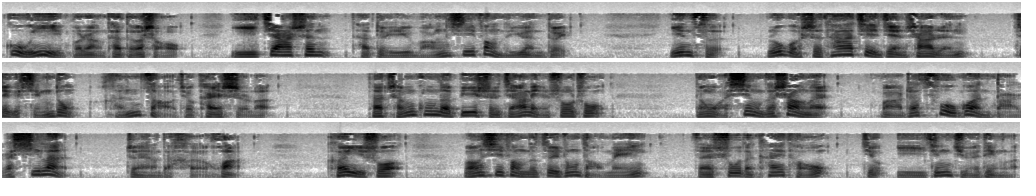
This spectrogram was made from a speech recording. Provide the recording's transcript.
故意不让他得手，以加深他对于王熙凤的怨怼。因此，如果是他借剑杀人，这个行动很早就开始了。他成功的逼使贾琏说出“等我性子上来，把这醋罐打个稀烂”这样的狠话。可以说，王熙凤的最终倒霉，在书的开头就已经决定了。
